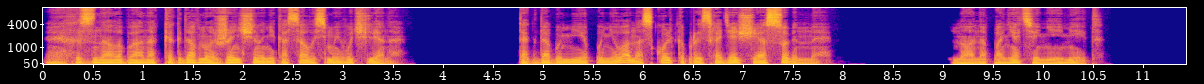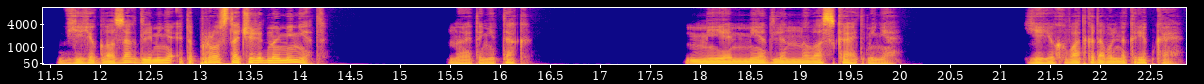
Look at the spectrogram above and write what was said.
Эх, знала бы она, как давно женщина не касалась моего члена. Тогда бы Мия поняла, насколько происходящее особенное. Но она понятия не имеет. В ее глазах для меня это просто очередной минет. Но это не так. Мия медленно ласкает меня. Ее хватка довольно крепкая.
